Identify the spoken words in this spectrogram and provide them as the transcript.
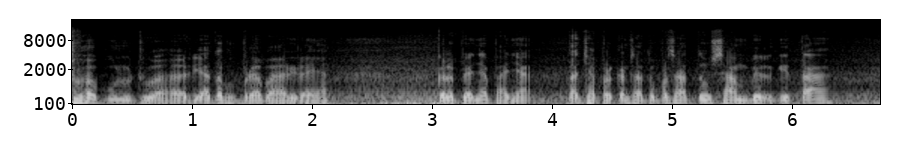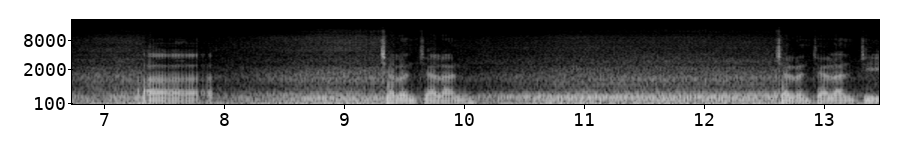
22 hari atau beberapa hari lah ya kelebihannya banyak. Tak jabarkan satu persatu sambil kita eh, jalan-jalan uh, jalan-jalan di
